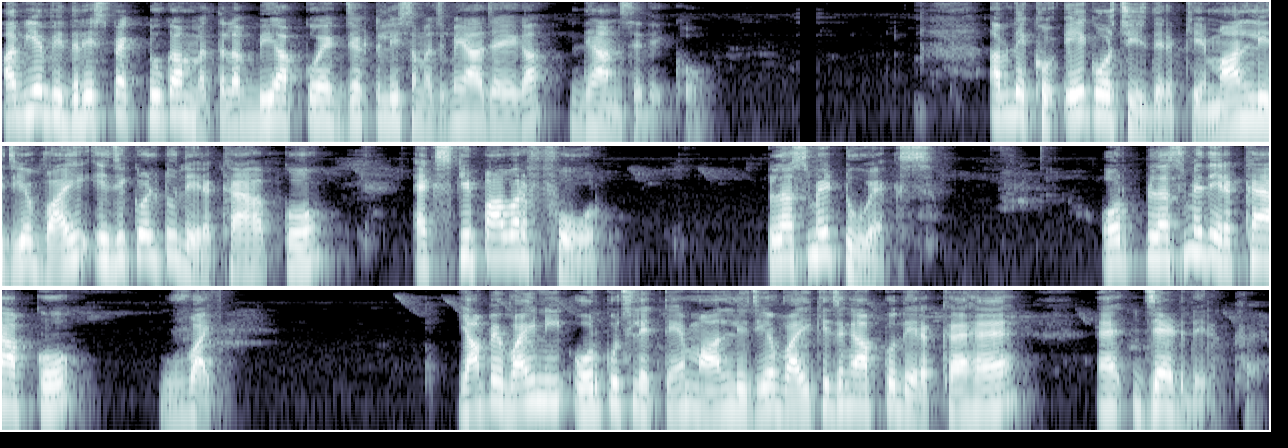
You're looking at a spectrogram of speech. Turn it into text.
अब ये विद रिस्पेक्ट टू का मतलब भी आपको एग्जैक्टली समझ में आ जाएगा। ध्यान से देखो। अब देखो, एक और चीज़ दे रखी है। मान लीजिए y इज़ इक्वल टू दे रखा है आपको। x की पावर फोर प्लस में टू एक्स और प्लस में दे रखा है आपको वाई। यहाँ पे वाई नहीं, और कुछ लेते हैं। मान लीजिए वाई की जगह आपको दे रखा है जेड दे रखा है।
